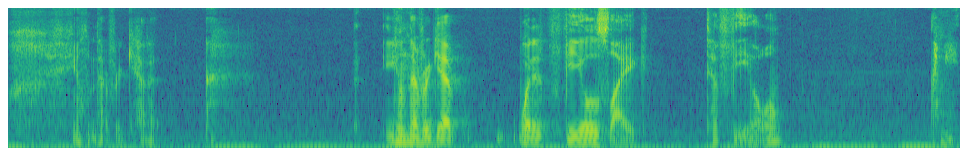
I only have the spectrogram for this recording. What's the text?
You'll never get it. You'll never get what it feels like to feel. I mean,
